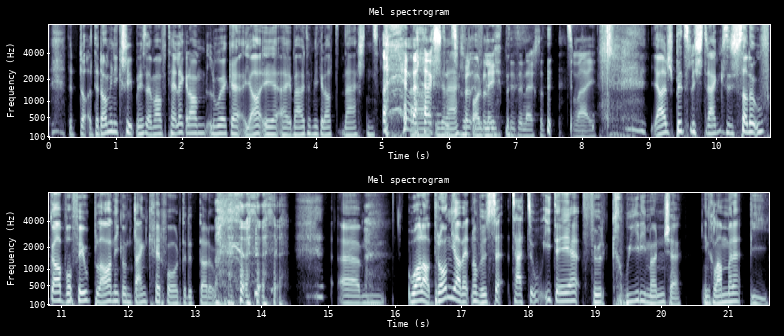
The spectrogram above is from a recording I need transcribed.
der, Do der Dominik schreibt mir, ich soll mal auf Telegram schauen. Ja, ich, äh, ich melde mich gerade nächstens. in den Nächstens, nächsten vielleicht in den nächsten zwei. Ja, ist ein bisschen streng. Es ist so eine Aufgabe, die viel Planung und Denken erfordert. Darum. ähm, voilà, Dronja will noch wissen, Tattoo-Ideen für queere Menschen. In Klammern, bi.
